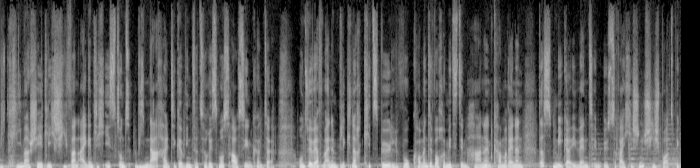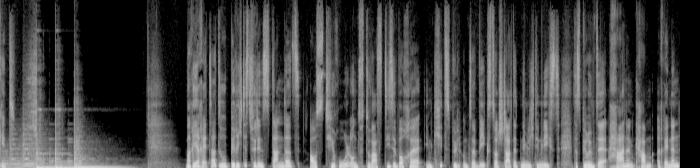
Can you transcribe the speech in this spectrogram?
wie klimaschädlich Skifahren eigentlich ist und wie nachhaltiger Wintertourismus aussehen könnte. Und wir werfen einen Blick nach Kitzbühel, wo kommende Woche mit dem Hahnenkammrennen das Mega-Event im österreichischen Skisport beginnt. Maria Retter, du berichtest für den Standard aus Tirol und du warst diese Woche in Kitzbühel unterwegs. Dort startet nämlich demnächst das berühmte Hahnenkammrennen.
